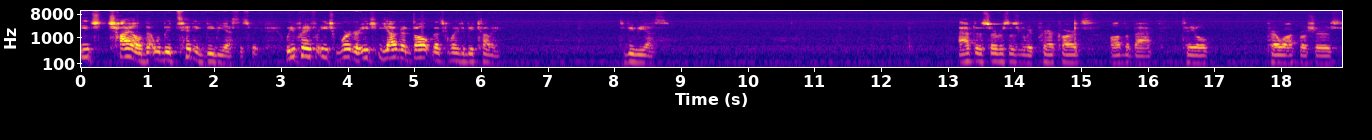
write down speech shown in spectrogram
each child that will be attending VBS this week? We pray for each worker, each young adult that's going to be coming to VBS? after the services, there's going to be prayer cards on the back table, prayer walk brochures.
